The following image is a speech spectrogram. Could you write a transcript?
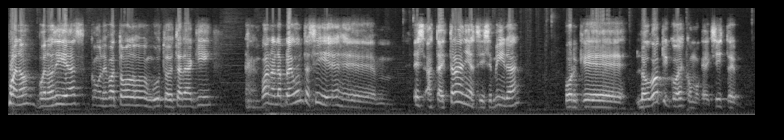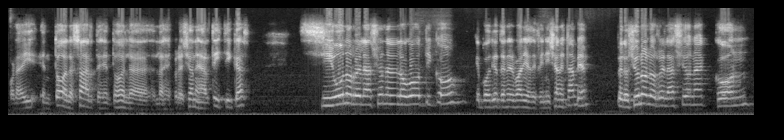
Bueno, buenos días. ¿Cómo les va a todos? Un gusto de estar aquí. Bueno, la pregunta sí es, eh, es hasta extraña si se mira, porque lo gótico es como que existe por ahí en todas las artes, en todas las, expresiones artísticas. Si uno relaciona lo gótico, que podría tener varias definiciones también, pero si uno lo relaciona con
